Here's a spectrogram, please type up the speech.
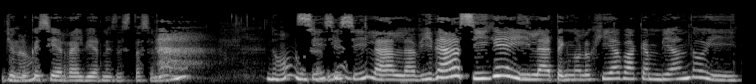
Yo creo que cierra el viernes de esta semana. No, sí, sí, sí, la, la vida sigue y la tecnología va cambiando y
